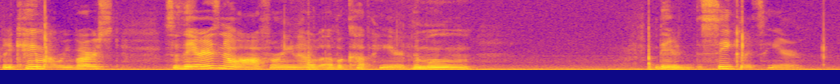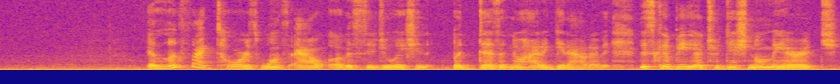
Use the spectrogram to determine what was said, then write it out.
but it came out reversed. So there is no offering of, of a cup here. The moon. There the secrets here. It looks like Taurus wants out of a situation but doesn't know how to get out of it. This could be a traditional marriage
